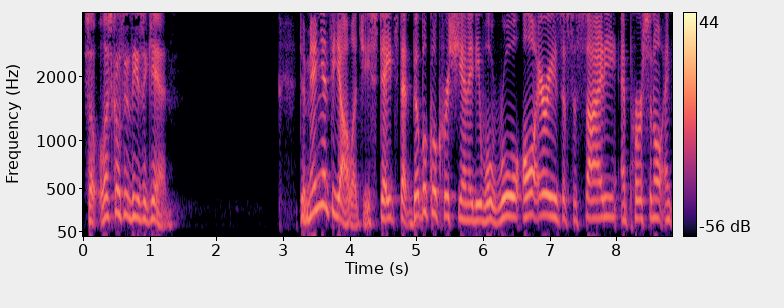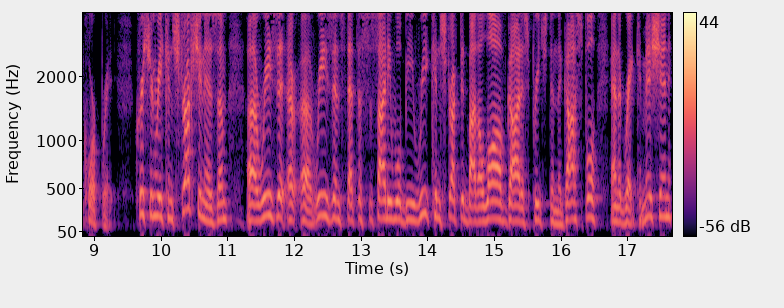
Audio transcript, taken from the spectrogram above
So let's go through these again. Dominion theology states that biblical Christianity will rule all areas of society and personal and corporate. Christian Reconstructionism uh, reason, uh, uh, reasons that the society will be reconstructed by the law of God as preached in the gospel and the Great Commission.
